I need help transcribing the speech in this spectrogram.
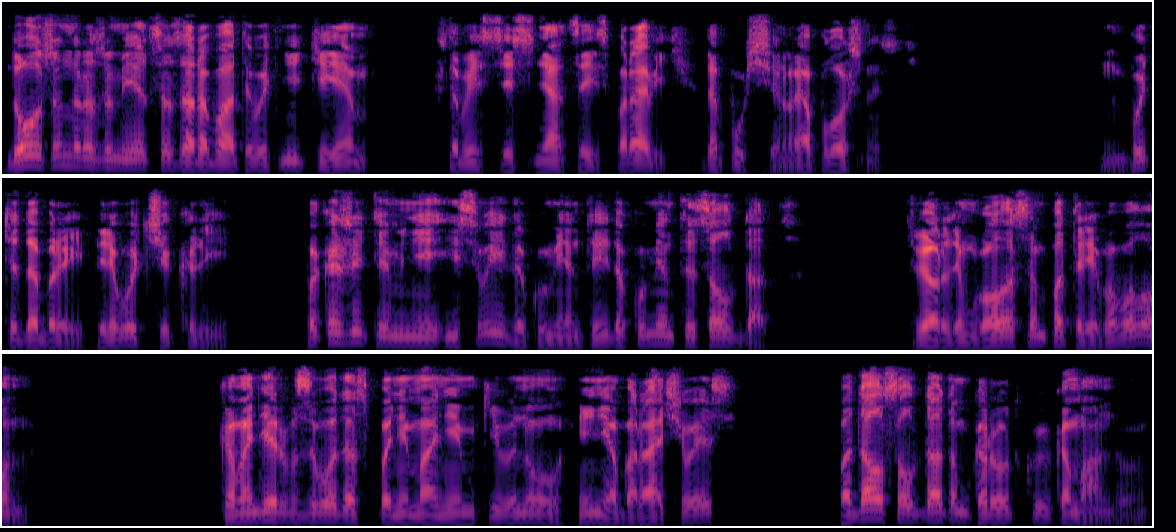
должен, разумеется, зарабатывать не тем, чтобы стесняться исправить допущенную оплошность. Будьте добры, переводчик Ли, покажите мне и свои документы, и документы солдат. Твердым голосом потребовал он. Командир взвода с пониманием кивнул и, не оборачиваясь, подал солдатам короткую команду.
